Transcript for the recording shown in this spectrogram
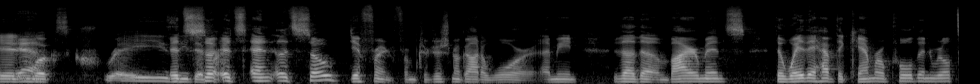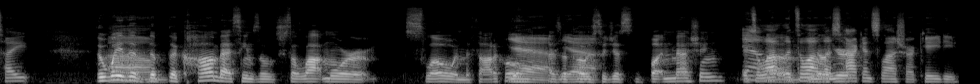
It yeah. looks crazy it's so, different. it's and it's so different from traditional God of War. I mean, the the environments, the way they have the camera pulled in real tight. the way that the, um, the combat seems just a lot more slow and methodical Yeah, as yeah. opposed to just button mashing Yeah. It's a Yeah. lot. It's a Um, lot you know, less hack and slash arcadey.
